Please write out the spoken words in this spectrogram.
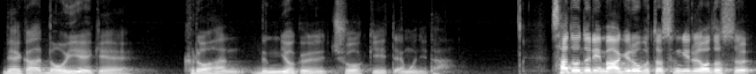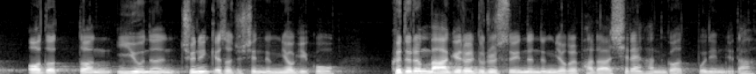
내가 너희에게 그러한 능력을 주었기 때문이다. 사도들이 마귀로부터 승리를 얻었을, 얻었던 이유는 주님께서 주신 능력이고 그들은 마귀를 누를 수 있는 능력을 받아 실행한 것 뿐입니다.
